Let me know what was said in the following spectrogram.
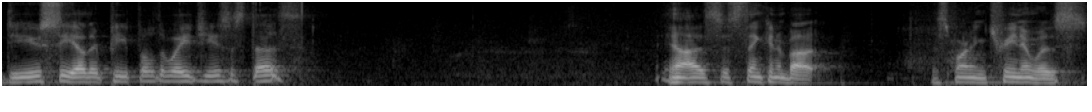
Do you see other people the way Jesus does? You know, I was just thinking about this morning, Trina was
